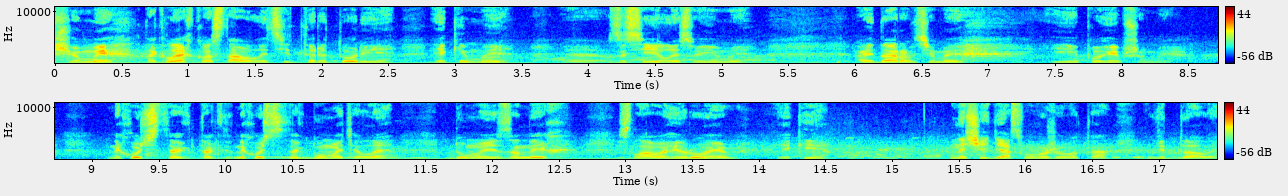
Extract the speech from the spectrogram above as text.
що ми так легко оставили ці території, які ми е, засіяли своїми айдаровцями і погибшими. Не хочеться так, так, не хочеться так думати, але думаю за них. Слава героям, які не щадя свого живота віддали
